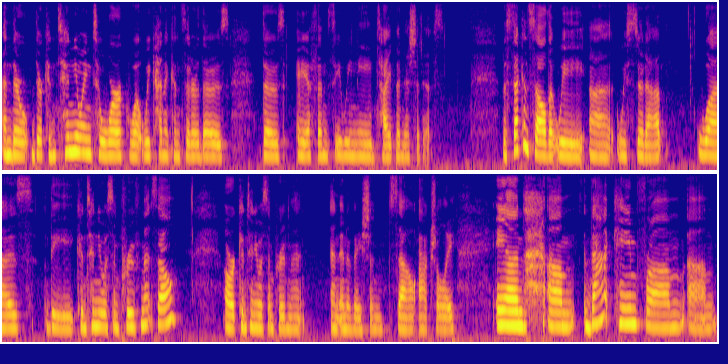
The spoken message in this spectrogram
And they're, they're continuing to work what we kind of consider those, those AFMC we need type initiatives. The second cell that we, uh, we stood up was the continuous improvement cell, or continuous improvement and innovation cell, actually. And um, that came from um,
